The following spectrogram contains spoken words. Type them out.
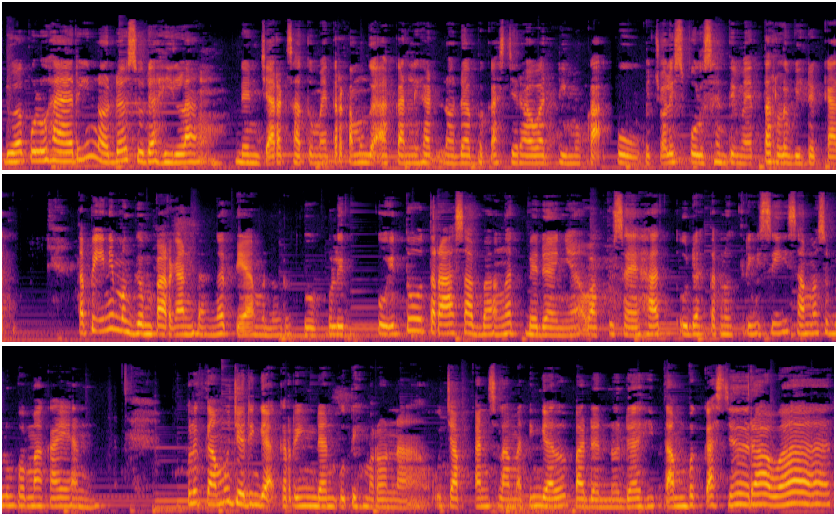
20 hari noda sudah hilang dan jarak 1 meter kamu gak akan lihat noda bekas jerawat di mukaku kecuali 10 cm lebih dekat. Tapi ini menggemparkan banget ya menurutku. Kulitku itu terasa banget bedanya waktu sehat, udah ternutrisi sama sebelum pemakaian. Kulit kamu jadi nggak kering dan putih merona. Ucapkan selamat tinggal pada noda hitam bekas jerawat.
